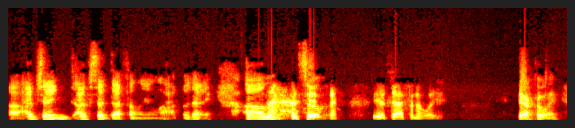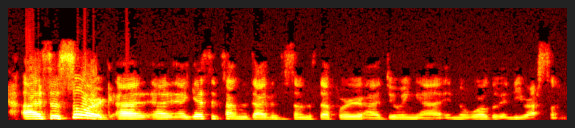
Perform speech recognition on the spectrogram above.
Uh, I'm saying I've said definitely a lot, but hey. Um, so yeah, definitely. Definitely. Uh, so Sorg, uh, I I guess it's time to dive into some of the stuff we're uh, doing uh, in the world of indie wrestling.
